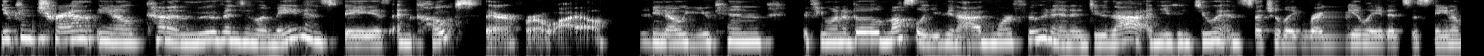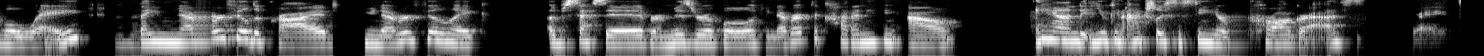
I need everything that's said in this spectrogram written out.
you can trans, you know, kind of move into a maintenance phase and coast there for a while. You know, you can, if you want to build muscle, you can add more food in and do that. And you can do it in such a like regulated, sustainable way mm-hmm. that you never feel deprived. You never feel like obsessive or miserable. You never have to cut anything out. And you can actually sustain your progress. Right.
